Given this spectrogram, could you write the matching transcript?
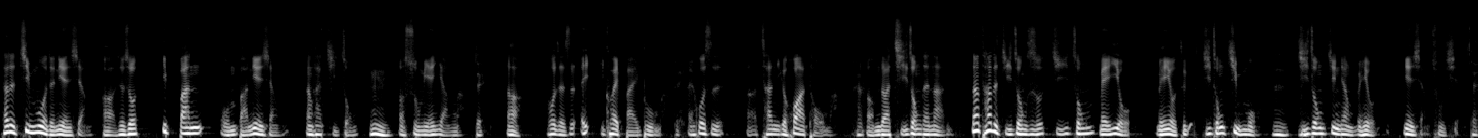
它是静默的念想啊，就是说一般我们把念想让它集中，嗯，哦、啊，数绵羊嘛，对啊。或者是哎一块白布嘛，对，哎或是啊掺一个话头嘛，啊我们都要集中在那里。那它的集中是说集中没有没有这个集中静默，嗯，集中尽量没有念想出现。对，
